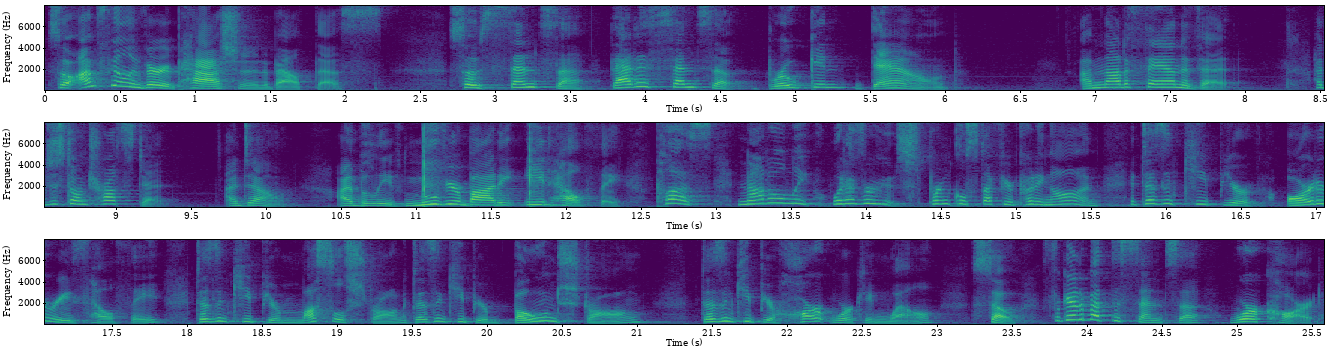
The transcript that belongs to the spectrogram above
So I'm feeling very passionate about this. So Sensa, that is Sensa broken down. I'm not a fan of it. I just don't trust it. I don't. I believe move your body, eat healthy. Plus, not only whatever sprinkle stuff you're putting on, it doesn't keep your arteries healthy, doesn't keep your muscles strong, doesn't keep your bones strong, doesn't keep your heart working well. So forget about the Sensa, work hard,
